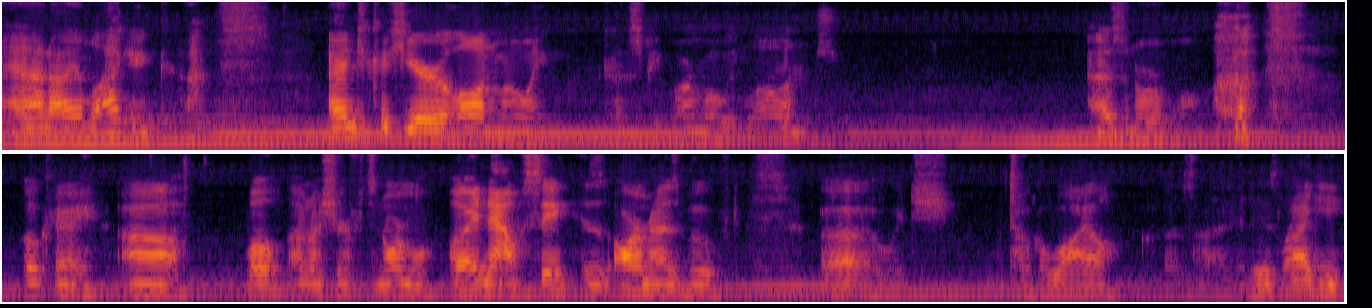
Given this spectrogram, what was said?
And I am lagging. and you could hear lawn mowing, because people are mowing lawns. As normal. okay, uh, well, I'm not sure if it's normal. Okay, now, see, his arm has moved, uh, which took a while. Because it is laggy.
